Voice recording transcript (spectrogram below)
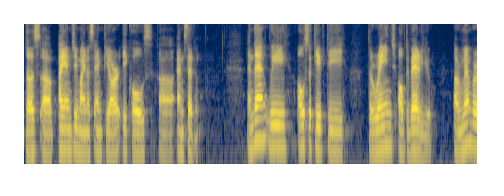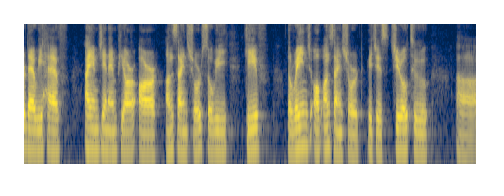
does uh, IMG minus MPR equals uh, M7. And then we also give the, the range of the value. Uh, remember that we have IMG and MPR are unsigned short, so we give the range of unsigned short, which is 0 to uh,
